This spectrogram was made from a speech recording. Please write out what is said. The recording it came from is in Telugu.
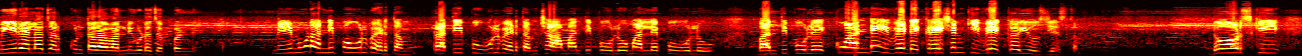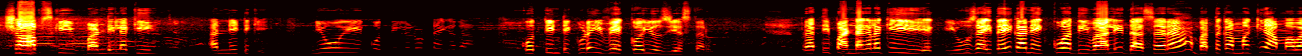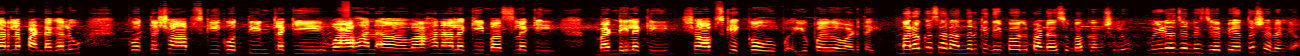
మీరు ఎలా జరుపుకుంటారు అవన్నీ కూడా చెప్పండి. మేము కూడా అన్ని పువ్వులు పెడతాం. ప్రతి పువ్వులు పెడతాం. చామంతి పువ్వులు మల్లె పువ్వులు బంతి పువ్వులు ఎక్కువ అంటే ఇవే డెకరేషన్కి ఇవే ఎక్కువ యూజ్ చేస్తాం. డోర్స్కి షాప్స్కి బండిలకి అన్నిటికీ. న్యూ ఈ కొత్తిల్లులు ఉంటాయి కదా కొత్తింటికి కూడా ఇవే ఎక్కువ యూజ్ చేస్తారు. ప్రతి పండగలకి యూజ్ అవుతాయి కానీ ఎక్కువ దివాళీ దసరా బతుకమ్మకి అమ్మవార్ల పండగలు కొత్త షాప్స్కి కొత్త ఇంట్లకి వాహన వాహనాలకి బస్సులకి బండిలకి షాప్స్కి ఎక్కువ ఉప ఉపయోగపడతాయి. మరొకసారి అందరికీ దీపావళి పండుగ శుభాకాంక్షలు. వీడియో జర్నలిస్ట్ జేపీఆర్తో శరణ్య.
